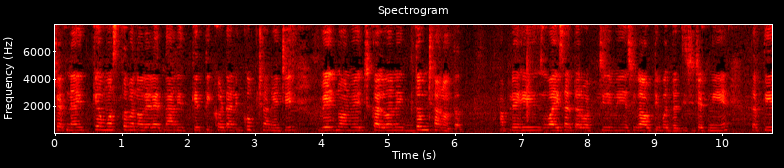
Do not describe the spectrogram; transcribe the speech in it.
चटण्या इतक्या मस्त बनवलेल्या आहेत ना आणि इतके तिखट आणि खूप छान ह्याची व्हेज नॉनव्हेज कालवाने एकदम छान होतात. आपले ही वाई सातारवटची मी अशी गावठी पद्धतीची चटणी आहे. तर ती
